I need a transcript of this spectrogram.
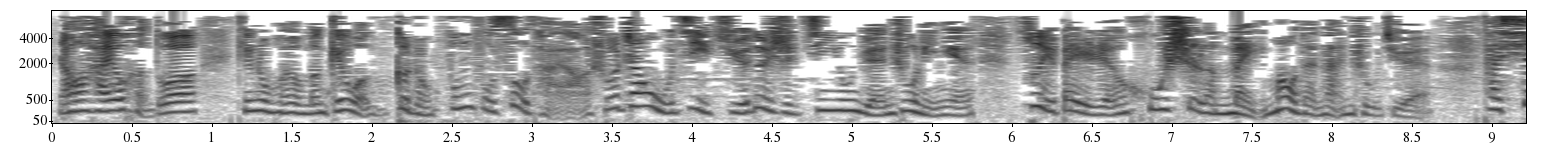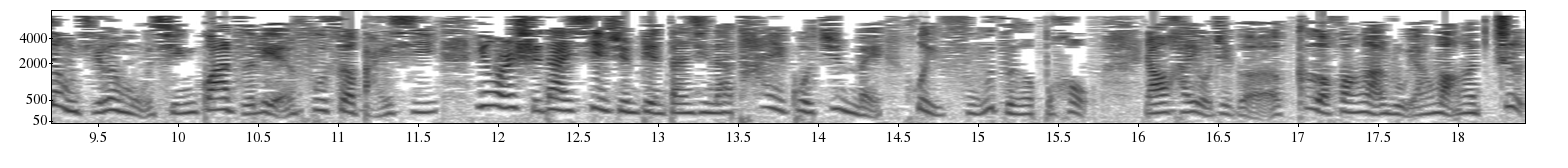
然后还有很多听众朋友们给我各种丰富素材啊，说张无忌绝对是金庸原著里面最被人忽视了美貌的男主角，他像极了母亲，瓜子脸，肤色白皙。婴儿时代谢逊便担心他太过俊美会福泽不厚。然后还有这个各方啊，汝阳王啊，这。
